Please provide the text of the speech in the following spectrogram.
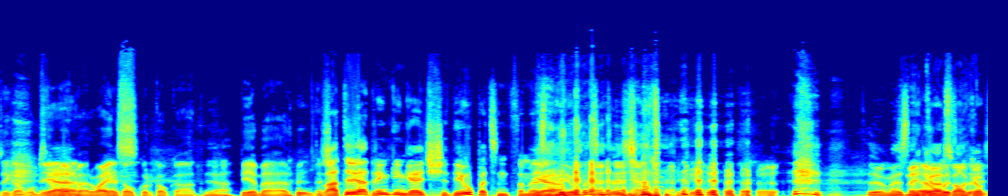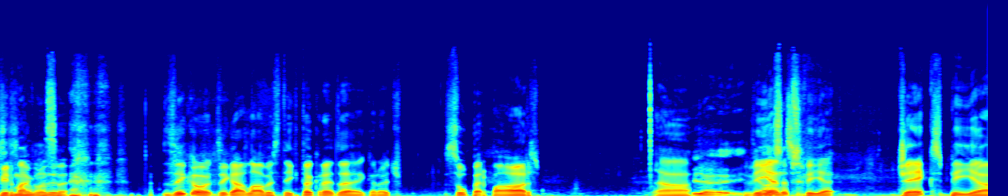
Zinām, mums jau Jā, vienmēr vajag es- kaut kur kaut kādu jā. piemēru. Es- Latvijā drinking age ir 12. Tad mēs Jā. esam 12. visam. Jo mēs 12, vēl kā pirmā klasē. cik tādu labi es TikTok redzēju, ka roč, super pāris. Uh, viens Jāseps. bija Džeks, bija.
